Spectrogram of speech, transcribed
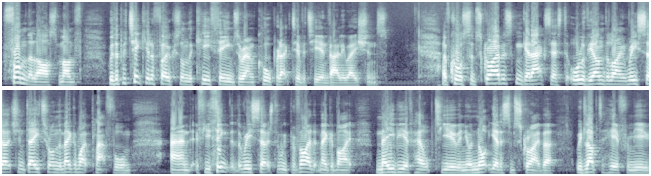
from the last month, with a particular focus on the key themes around corporate activity and valuations. Of course, subscribers can get access to all of the underlying research and data on the Megabuyte platform, and if you think that the research that we provide at Megabuyte may be of help to you and you're not yet a subscriber, we'd love to hear from you.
